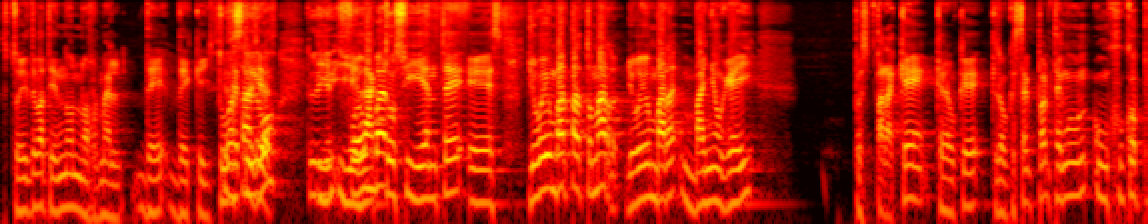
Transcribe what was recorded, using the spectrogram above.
Estoy debatiendo normal. De, de que tú o vas a algo y, el acto siguiente es: yo voy a un bar para tomar, yo voy a un bar, un baño gay. Pues, ¿para qué? Creo que, creo que está- tengo un, un hookup.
